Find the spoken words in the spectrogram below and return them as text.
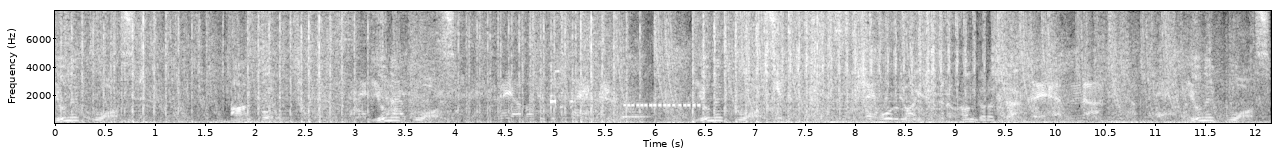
Unit lost. On hold. Unit lost. Unit lost. All miners under attack. Unit lost.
